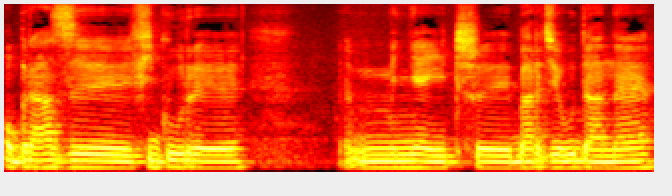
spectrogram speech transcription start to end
obrazy, figury mniej czy bardziej udane.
